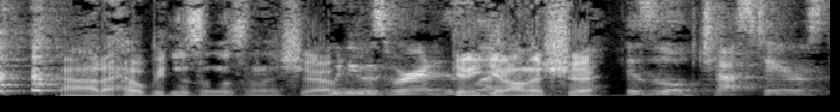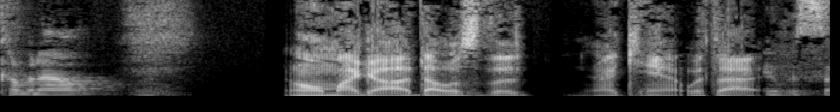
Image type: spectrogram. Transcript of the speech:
God, I hope he doesn't listen to the show. When he was wearing his Gonna like, get on the show. his little chest hairs coming out, Oh my God. That was the, I can't with that. it was so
